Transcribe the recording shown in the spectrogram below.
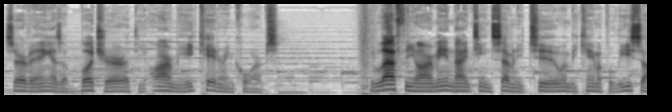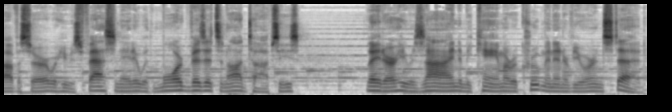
serving as a butcher at the Army Catering Corps. He left the Army in 1972 and became a police officer, where he was fascinated with morgue visits and autopsies. Later, he resigned and became a recruitment interviewer instead.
